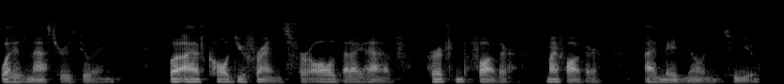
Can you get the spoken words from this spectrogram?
what his master is doing. But I have called you friends, for all that I have heard from the Father, my Father, I have made known to you.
